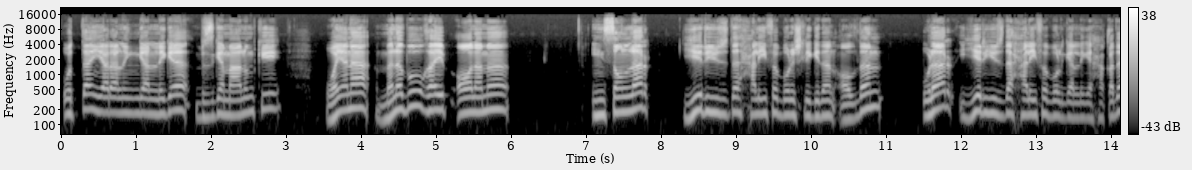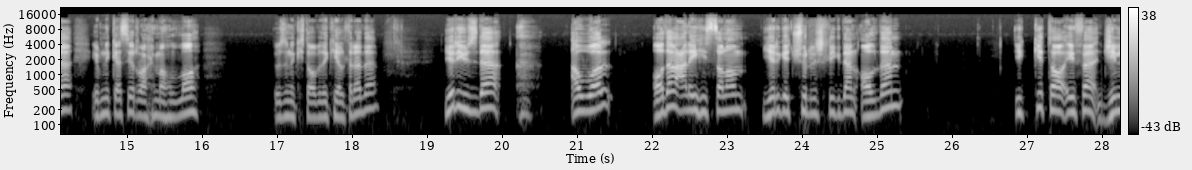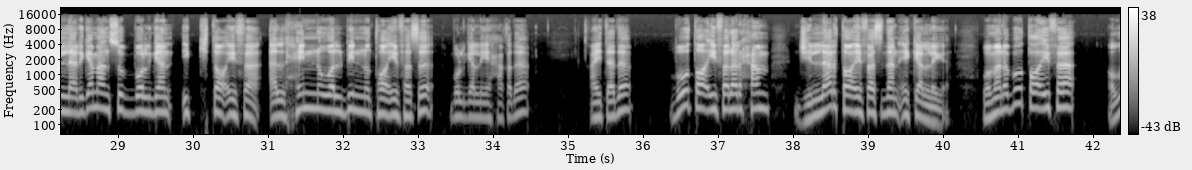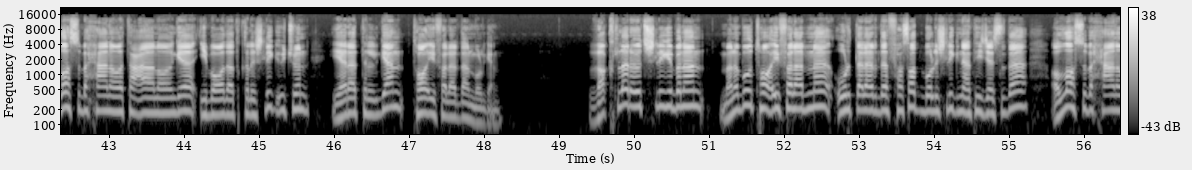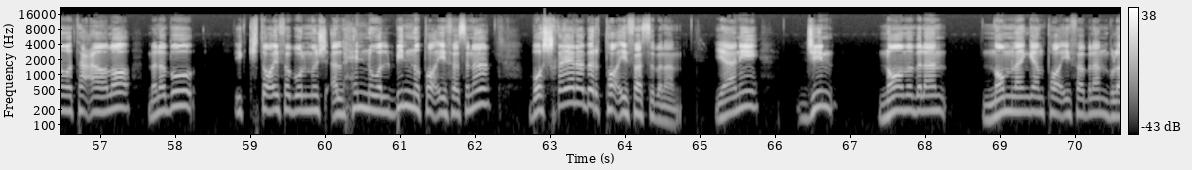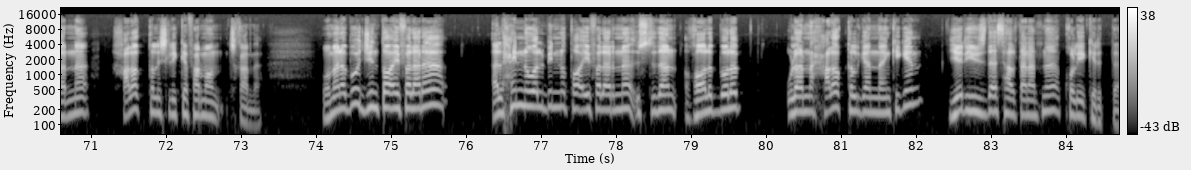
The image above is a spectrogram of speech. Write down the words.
o'tdan yaralanganligi bizga ma'lumki, va yana mana bu g'ayb olami insonlar yer yuzida xalifa bo'lishligidan oldin ular yer yuzida xalifa bo'lganligi haqida Ibn Kasir rahimahulloh o'zining kitobida keltiradi. Yer yuzida avval Odam alayhissalom yerga tushirilishligidan oldin ikki toifa jinlarga mansub bo'lgan ikki toifa al-hin val bin toifasi bo'lganligi haqida aytadi. Bu toifalar ham jinlar toifasidan ekanligi va mana bu toifa Alloh subhanahu va taologa ibodat qilishlik uchun yaratilgan toifalardan bo'lgan. Vaqtlar o'tishligi bilan mana bu toifalarni o'rtalarida fasod bo'lishlik natijasida Alloh subhanahu va taolo mana bu ikki toifa bo'lmuş al-hin val bin toifasini boshqa yana bir toifasi bilan, ya'ni jin nomi bilan nomlangan toifa bilan bularni halok qilishlikka farmon chiqardi. Va mana bu jin toifalari al-hin val bin toifalarini ustidan g'olib bo'lib, ularni halok qilgandan keyin yer yuzida saltanatni qo'lga kiritdi.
